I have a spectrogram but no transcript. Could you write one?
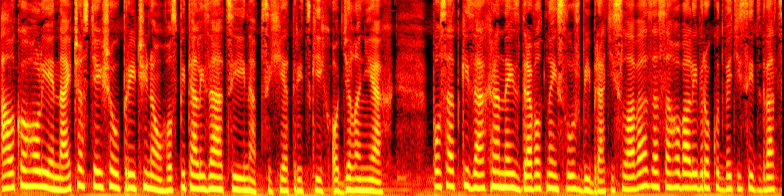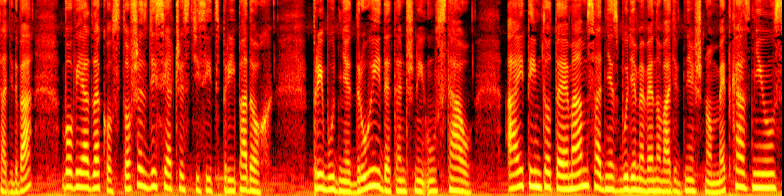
Alkohol je najčastejšou príčinou hospitalizácií na psychiatrických oddeleniach. Posádky záchrannej zdravotnej služby Bratislava zasahovali v roku 2022 vo viac ako 166 tisíc prípadoch. Pribudne druhý detenčný ústav. Aj týmto témam sa dnes budeme venovať v dnešnom Medcast News,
